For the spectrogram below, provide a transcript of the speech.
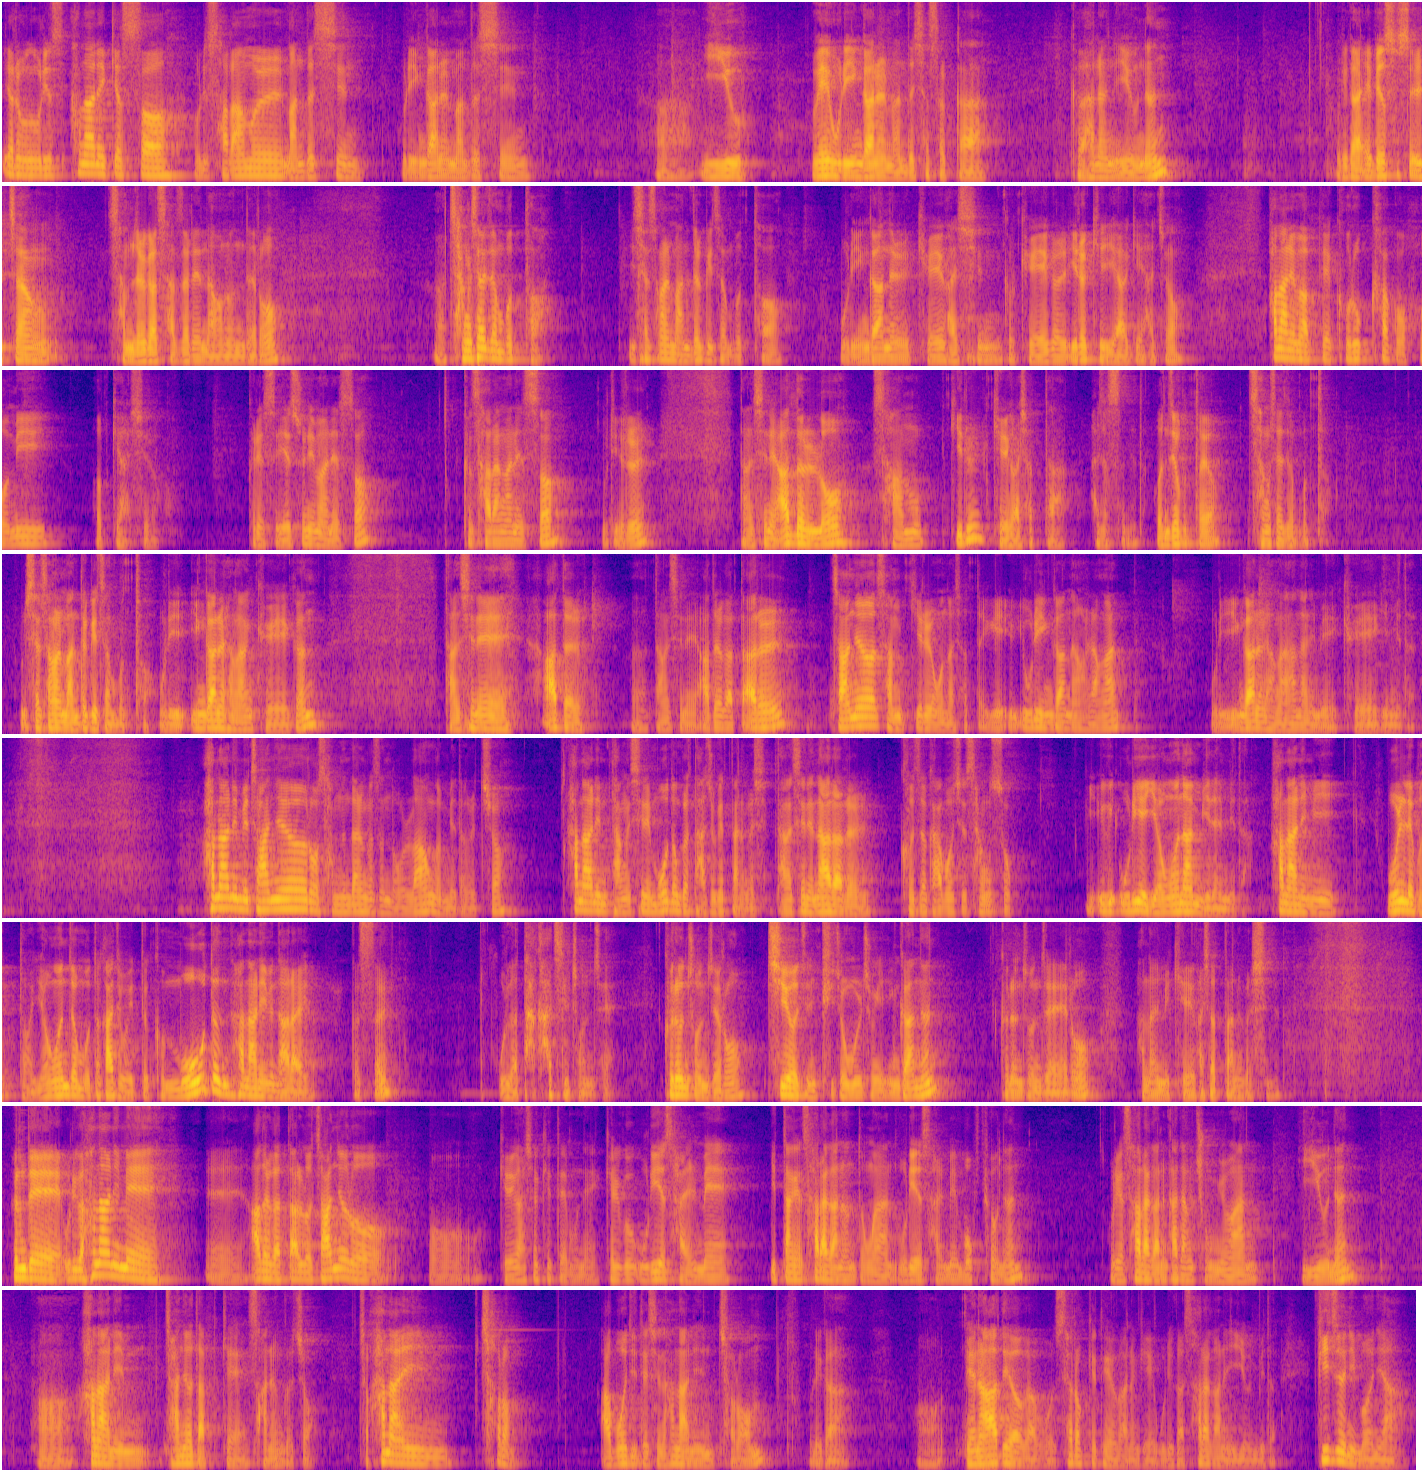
여러분, 우리 하나님께서 우리 사람을 만드신, 우리 인간을 만드신 아, 이유, 왜 우리 인간을 만드셨을까? 그 하는 이유는 우리가 에베소서 1장 3절과 4절에 나오는 대로 어, 창세 전부터 이 세상을 만들기 전부터 우리 인간을 계획하신 그 계획을 이렇게 이야기하죠. 하나님 앞에 거룩하고 험이 없게 하시려고. 그래서 예수님 안에서 그 사랑 안에서 우리를 당신의 아들로 삼기를 계획하셨다 하셨습니다. 언제부터요? 창세전부터. 우리 세상을 만들기 전부터 우리 인간을 향한 계획은 당신의 아들, 어, 당신의 아들과 딸을 자녀 삼기를 원하셨다. 이게 우리 인간을 향한 우리 인간을 향한 하나님의 계획입니다. 하나님의 자녀로 삼는다는 것은 놀라운 겁니다. 그렇죠? 하나님 당신의 모든 걸 다 주겠다는 것입니다. 당신의 나라를 거저 값없이 상속. 우리의 영원한 미래입니다. 하나님이 원래부터 영원전부터 가지고 있던 그 모든 하나님의 나라의 것을 우리가 다 가질 존재. 그런 존재로 지어진 피조물 중에 인간은 그런 존재로 하나님이 계획하셨다는 것입니다. 그런데 우리가 하나님의 아들과 딸로 자녀로 어, 계획하셨기 때문에 결국 우리의 삶에 이 땅에 살아가는 동안 우리의 삶의 목표는 우리가 살아가는 가장 중요한 이유는 어, 하나님 자녀답게 사는 거죠. 즉 하나님처럼 아버지 대신 하나님처럼 우리가 어, 변화되어 가고 새롭게 되어 가는 게 우리가 살아가는 이유입니다. 비전이 뭐냐?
